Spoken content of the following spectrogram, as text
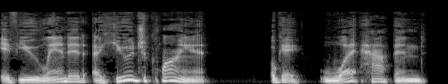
If you landed a huge client, okay, what happened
